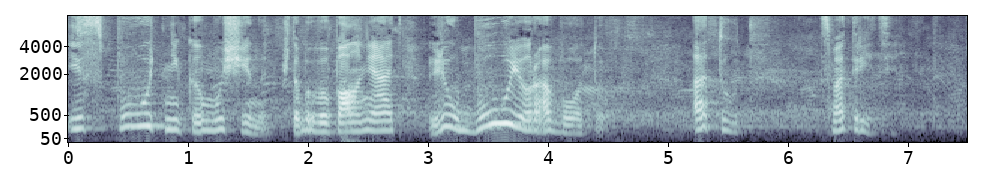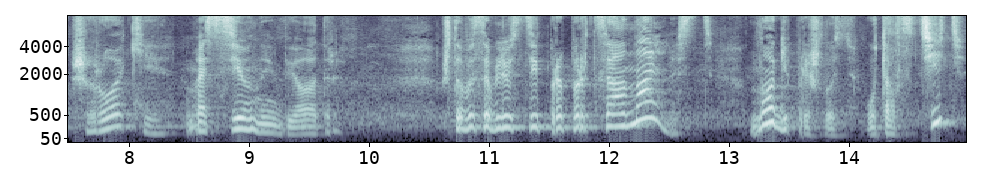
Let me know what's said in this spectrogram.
и спутником мужчины, чтобы выполнять любую работу. А тут, смотрите, широкие, массивные бедра. Чтобы соблюсти пропорциональность, ноги пришлось утолстить,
